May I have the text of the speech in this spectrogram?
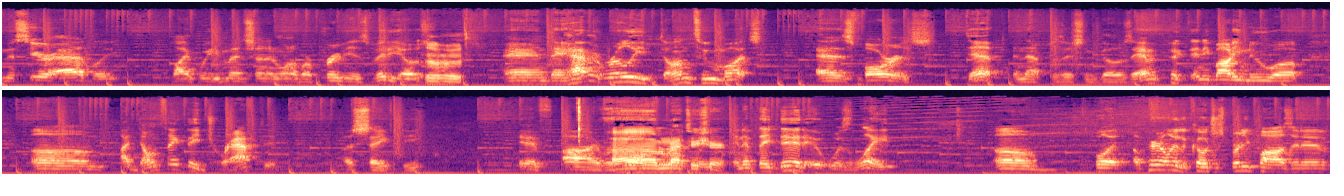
Nasir Adderley, like we mentioned in one of our previous videos, Mm-hmm. and they haven't really done too much as far as depth in that position goes. They haven't picked anybody new up. Um, I don't think they drafted a safety. If I recall, I'm not too sure. And if they did, it was late. Um, but apparently the coach is pretty positive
